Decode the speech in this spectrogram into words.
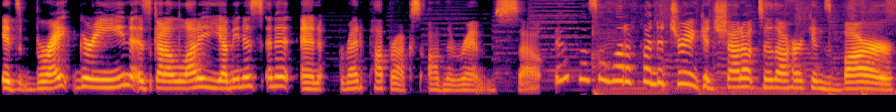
It's bright green, it's got a lot of yumminess in it, and red pop rocks on the rim. So it was a lot of fun to drink. And shout out to the Harkins bar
